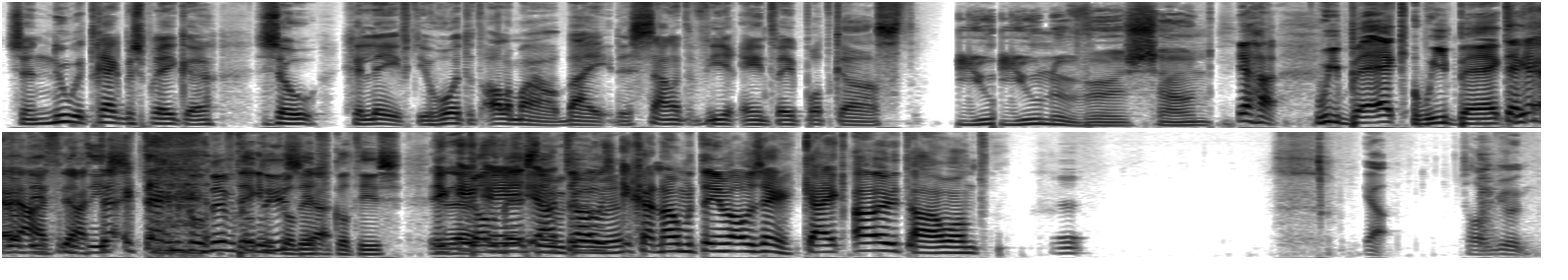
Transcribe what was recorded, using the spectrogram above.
zijn nieuwe track bespreken. Zo geleefd. Je hoort het allemaal bij de Sound 412 podcast. Universe Sound. Ja. We back, we back. Technical ja, difficulties. Ja, te technical difficulties. technical difficulties. Ja. Ik, ik, kan best ja, trouwens, ik ga nou meteen wel zeggen, kijk uit daar, want... Ja, zal ik doen.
